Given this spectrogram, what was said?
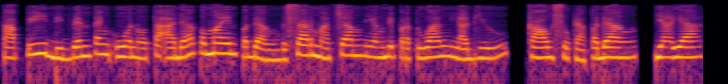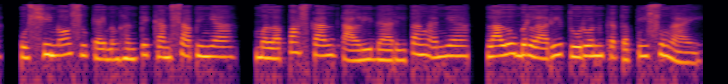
tapi di Benteng Uono tak ada pemain pedang besar macam yang di Pertuan Yagyu, kau suka pedang, ya ya, Ushinosuke menghentikan sapinya, melepaskan tali dari tangannya, lalu berlari turun ke tepi sungai.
